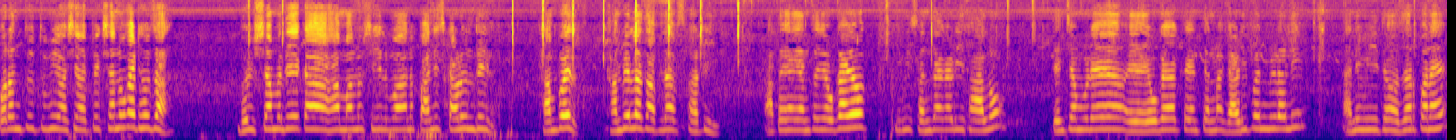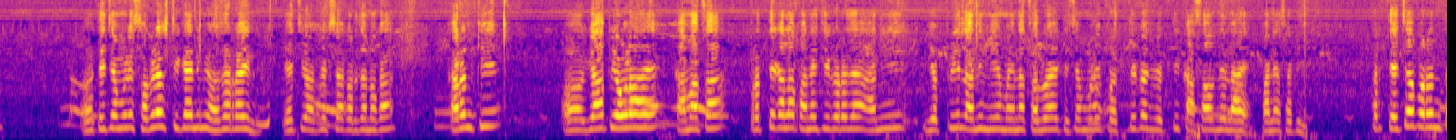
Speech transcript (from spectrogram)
परंतु तुम्ही अशी अपेक्षा नका ठेवजा भविष्यामध्ये का हा माणूस येईल बा आणि पाणीच काढून देईल. थांबेल थांबेलच आपल्यासाठी. आता यांचा योगायोग की मी संध्याकाळी इथं आलो. त्यांच्यामुळे योगायोग त्यांना गाडी पण मिळाली आणि मी इथं हजर पण आहे. त्याच्यामुळे सगळ्याच ठिकाणी मी हजर राहील याची अपेक्षा करजा नका. कारण की व्याप एवढा आहे कामाचा. प्रत्येकाला पाण्याची गरज आहे आणि एप्रिल आणि मे महिना चालू आहे त्याच्यामुळे प्रत्येकच व्यक्ती कासावलेला आहे पाण्यासाठी. तर त्याच्यापर्यंत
